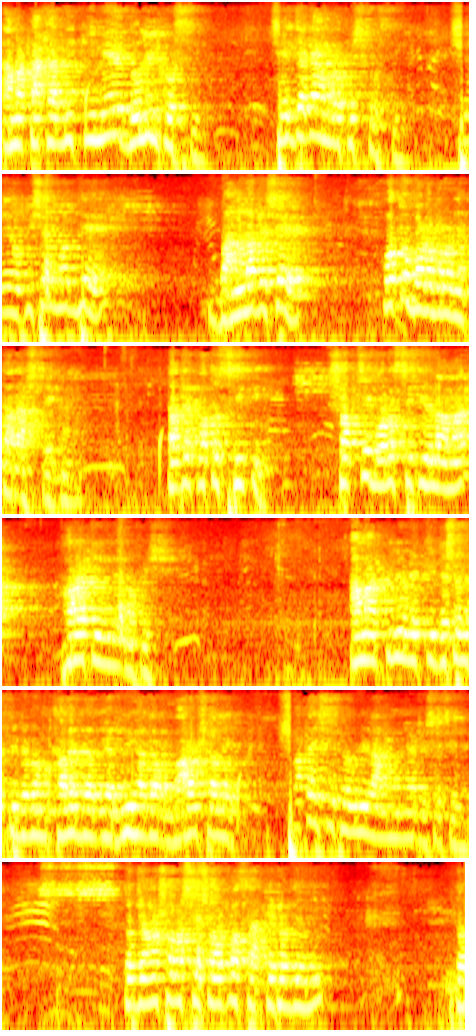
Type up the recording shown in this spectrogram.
আমরা টাকা দিয়ে কিনে দলিল করছি। সেই জায়গায় আমরা অফিস করছি। সেই অফিসের মধ্যে বাংলাদেশে কত বড় বড় নেতারা আসছে এখানে। তাদের কত স্মৃতি? সবচেয়ে বড় স্মৃতি হলো আমার ভাড়াটি ইউনিয়ন অফিস। আমার প্রিয় নেত্রী দেশনেত্রী বেগম খালেদা জিয়া দুই হাজার বারো সালে সাতাইশে ফেব্রুয়ারি রামমনিয়াট এসেছিলেন। তো জনসভা শেষ হওয়ার পর সার্কিট উনি তো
